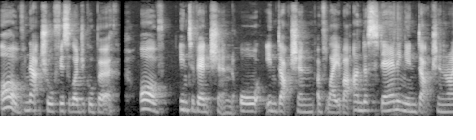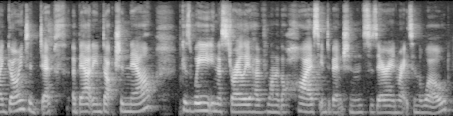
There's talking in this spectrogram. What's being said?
of natural physiological birth, of intervention or induction of labor, understanding induction. And I go into depth about induction now because we in Australia have one of the highest intervention cesarean rates in the world.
